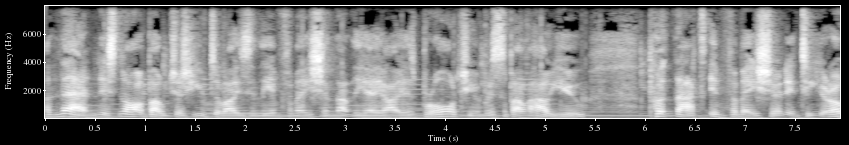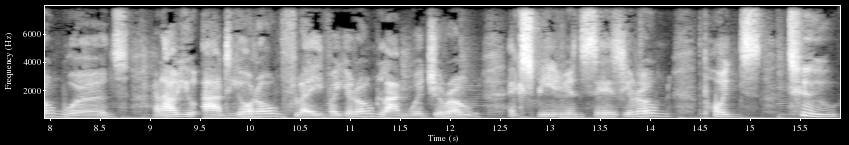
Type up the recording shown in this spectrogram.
and then it's not about just utilizing the information that the AI has brought you, but it's about how you put that information into your own words and how you add your own flavor, your own language, your own experiences, your own points to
